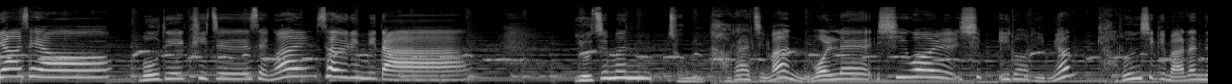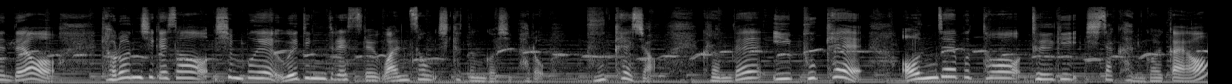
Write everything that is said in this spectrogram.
안녕하세요. 모두의 퀴즈 생활 서율입니다. 요즘은 좀 덜하지만 원래 10월, 11월이면 결혼식이 많았는데요. 결혼식에서 신부의 웨딩드레스를 완성시켰던 것이 바로 부케죠. 그런데 이 부케 언제부터 들기 시작한 걸까요?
